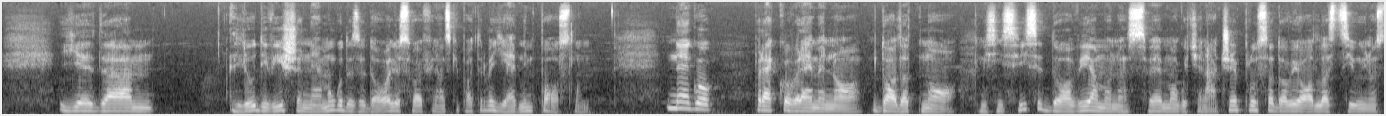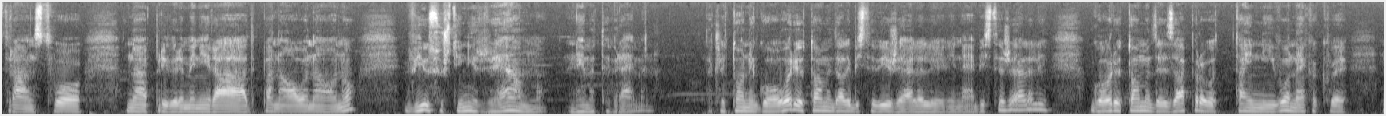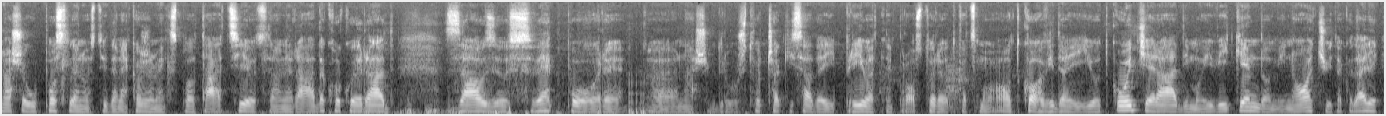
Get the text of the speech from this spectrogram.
je da ljudi više ne mogu da zadovolje svoje finanske potrebe jednim poslom, nego preko vremeno, dodatno. Mislim, svi se dovijamo na sve moguće načine, plus sad ovi odlasci u inostranstvo, na privremeni rad, pa na ovo, na ono. Vi u suštini realno nemate vremena. Dakle, to ne govori o tome da li biste vi želeli ili ne biste želeli, govori o tome da je zapravo taj nivo nekakve naše uposlenosti, da ne kažem eksploatacije od strane rada, koliko je rad zauzeo sve pore uh, našeg društva, čak i sada i privatne prostore od kad smo od covid i od kuće radimo i vikendom i noću i tako dalje,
